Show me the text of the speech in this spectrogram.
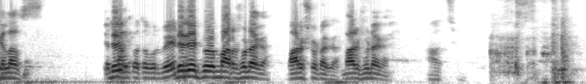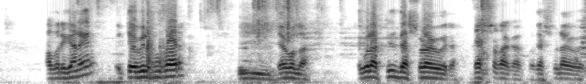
গ্লাস। এটা কত পড়বে? এটা রেট পড়বে বারোশো টাকা। টাকা। টাকা। আচ্ছা। আবার এখানে টেবিল এগুলা। এগুলা পিস টাকা করে। টাকা করে। টাকা করে।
